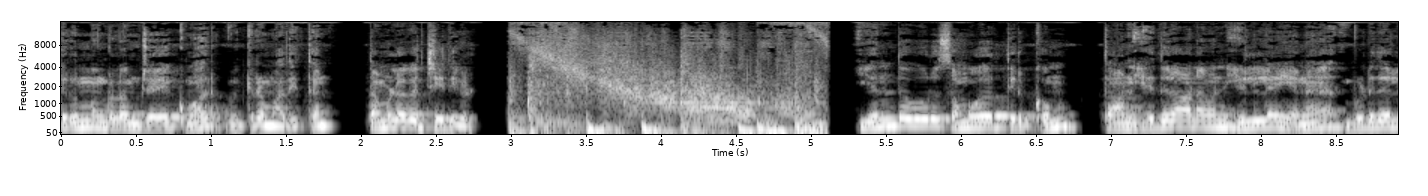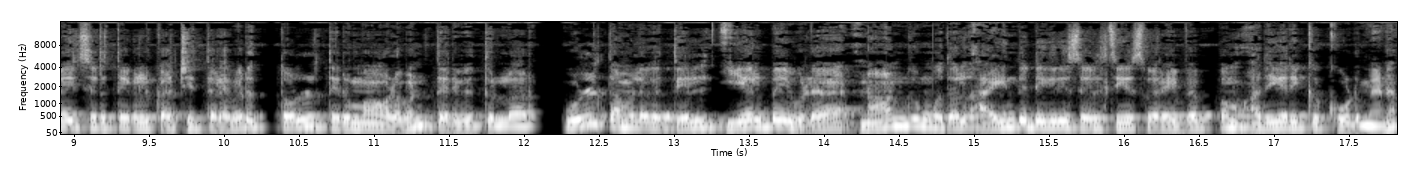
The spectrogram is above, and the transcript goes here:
திருமங்கலம் ஜெயக்குமார் விக்ரமாதித்தன். தமிழக செய்திகள். எந்த ஒரு சமூகத்திற்கும் தான் எதிரானவன் இல்லை என விடுதலை சிறுத்தைகள் கட்சித் தலைவர் தொல் திருமாவளவன் தெரிவித்துள்ளார். உள் தமிழகத்தில் இயல்பை விட நான்கு முதல் ஐந்து டிகிரி செல்சியஸ் வரை வெப்பம் அதிகரிக்கக்கூடும் என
